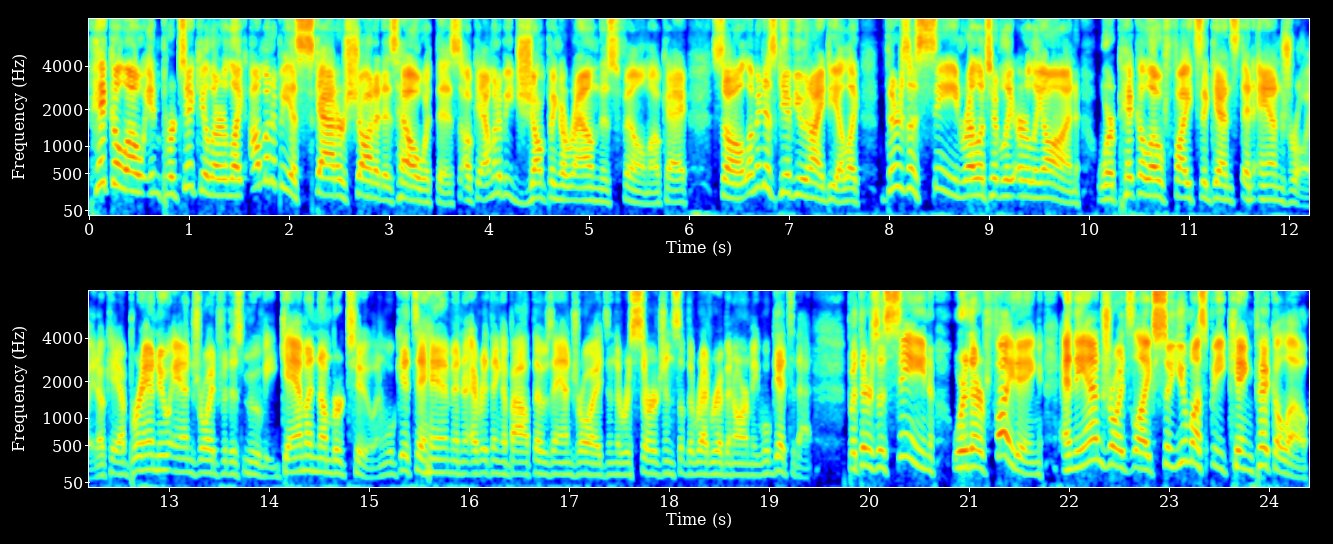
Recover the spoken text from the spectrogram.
piccolo in particular like i'm gonna be a scattershot at as hell with this okay? I'm gonna be jumping around this film okay? So let me just give you an idea. Like there's a scene relatively early on where where Piccolo fights against an android, okay, a brand new android for this movie, Gamma number two. And we'll get to him and everything about those androids and the resurgence of the Red Ribbon Army. We'll get to that. But there's a scene where they're fighting, and the android's like, So you must be King Piccolo.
